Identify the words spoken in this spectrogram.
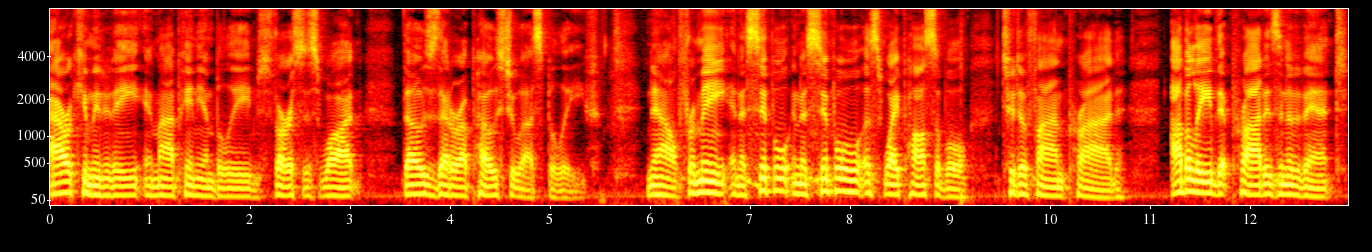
our community, in my opinion, believes versus what those that are opposed to us believe. Now, for me, in a simple, in the simplest way possible to define pride, I believe that pride is an event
